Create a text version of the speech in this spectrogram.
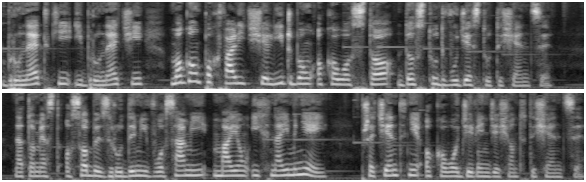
Brunetki i bruneci mogą pochwalić się liczbą około 100 do 120 tysięcy. Natomiast osoby z rudymi włosami mają ich najmniej, przeciętnie około 90 tysięcy.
